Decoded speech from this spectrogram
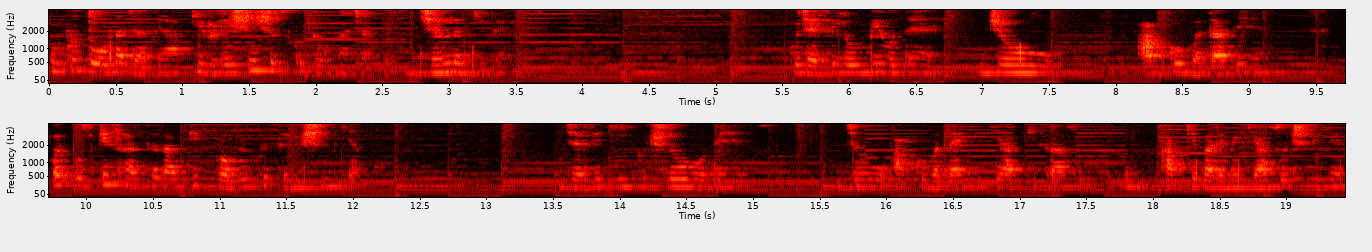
उनको तोड़ना चाहते हैं, आपकी रिलेशनशिप्स को तोड़ना चाहते हैं जलन की तरह। कुछ ऐसे लोग भी होते हैं जो आपको बताते हैं, पर उसके साथ साथ आपकी प्रॉब्लम का सोल्यूशन क्या जैसे कि कुछ लोग होते हैं जो आपको बताएँगे कि आपकी सास, आपके बारे में क्या सोचती है।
